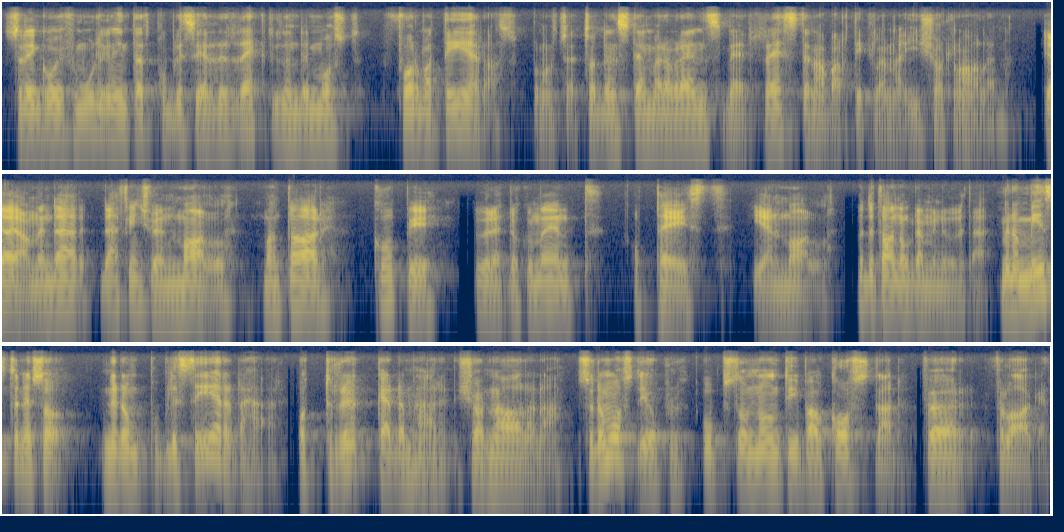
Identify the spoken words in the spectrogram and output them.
så den går ju förmodligen inte att publicera direkt utan den måste formateras på något sätt så att den stämmer överens med resten av artiklarna i journalen. Ja, ja, men där, där finns ju en mall. Man tar copy ur ett dokument och paste i en mall. Och det tar några minuter. Men åtminstone så när de publicerar det här och trycker de här journalerna, så då måste ju uppstå någon typ av kostnad för förlaget.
